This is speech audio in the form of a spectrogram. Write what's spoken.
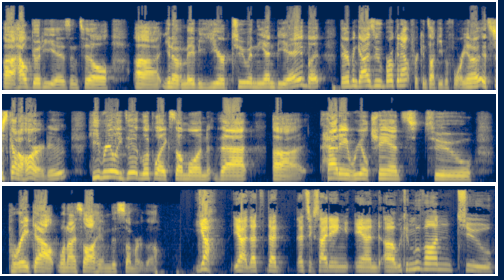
uh, how good he is until uh, you know maybe year two in the NBA. But there have been guys who've broken out for Kentucky before. You know, it's just kind of hard. It, he really did look like someone that uh, had a real chance to break out when I saw him this summer, though. Yeah, yeah, that's that that's exciting, and uh, we can move on to.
